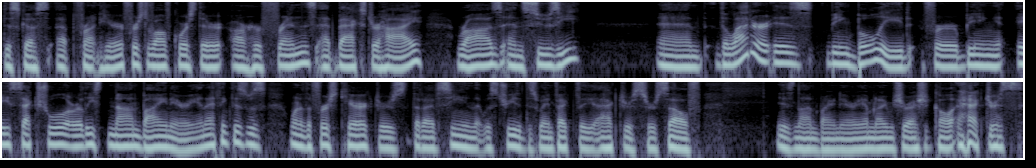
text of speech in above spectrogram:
discuss up front here. First of all, of course, there are her friends at Baxter High, Roz and Susie. And the latter is being bullied for being asexual or at least non binary. And I think this was one of the first characters that I've seen that was treated this way. In fact, the actress herself is non binary. I'm not even sure I should call it actress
